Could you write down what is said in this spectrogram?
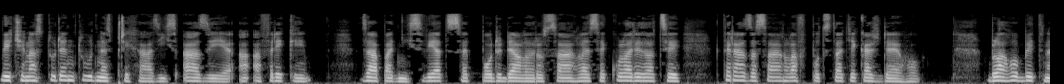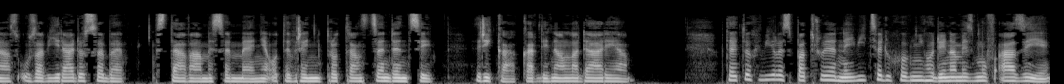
Většina studentů dnes přichází z Ázie a Afriky. Západní svět se poddal rozsáhlé sekularizaci, která zasáhla v podstatě každého. Blahobyt nás uzavírá do sebe, stáváme se méně otevření pro transcendenci, říká kardinál Ladária. V této chvíli spatřuje nejvíce duchovního dynamismu v Ázii.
